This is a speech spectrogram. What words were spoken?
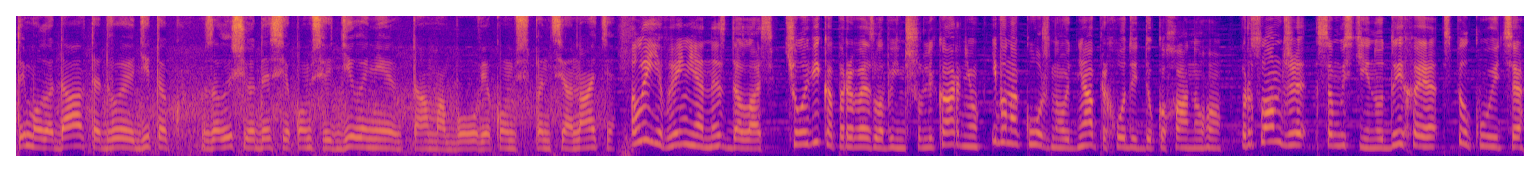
ти молода, в тебе двоє діток, залиш його десь в якомусь відділенні там або в якомусь пансіонаті. Але Євгенія не здалась. Чоловіка перевезла в іншу лікарню, і вона кожного дня приходить до коханого. Руслан же самостійно дихає, спілкується,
